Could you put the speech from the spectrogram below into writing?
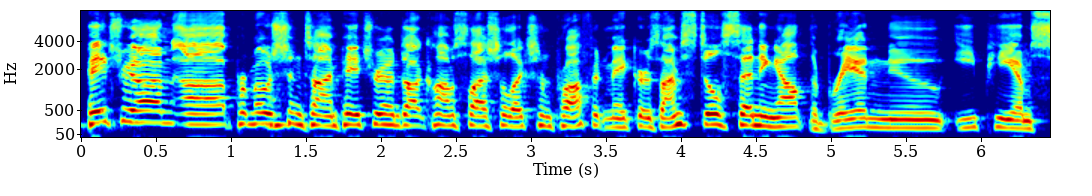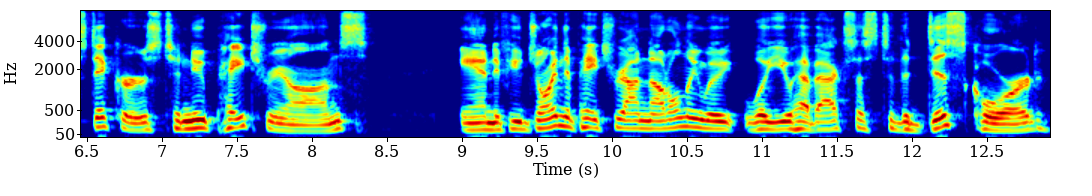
Patreon uh, promotion time, patreon.com slash election profit makers. I'm still sending out the brand new EPM stickers to new Patreons. And if you join the Patreon, not only will you have access to the Discord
